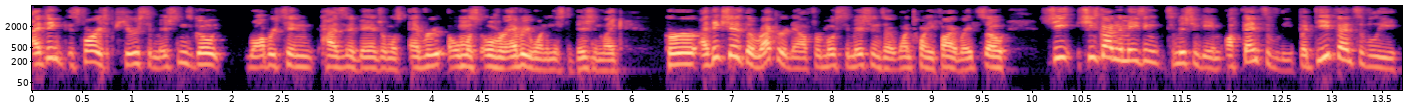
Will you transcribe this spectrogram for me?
I think as far as pure submissions go, Robertson has an advantage almost every almost over everyone in this division. Like her, I think she has the record now for most submissions at 125, right? So she she's got an amazing submission game offensively, but defensively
